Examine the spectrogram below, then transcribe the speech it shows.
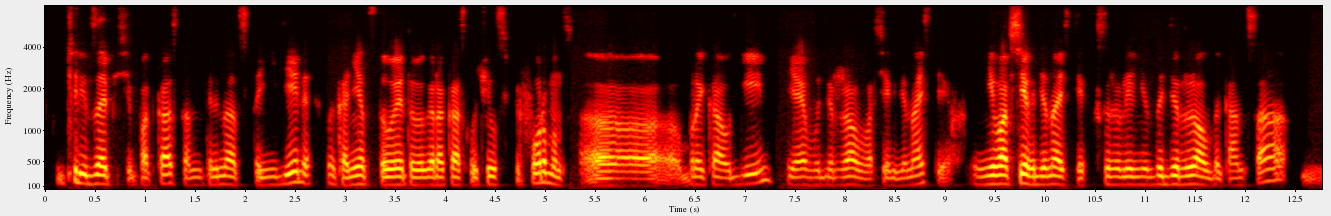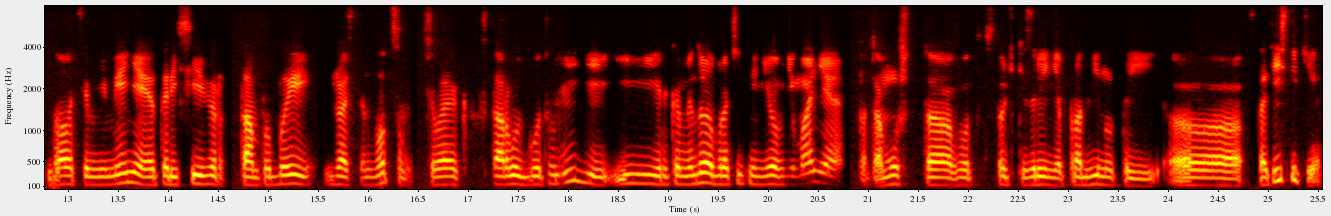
перед записью подкаста на 13-й неделе наконец-то у этого игрока случился перформанс. Э, breakout game. Я его держал во всех династиях. Не во всех династиях, к сожалению, додержал до конца. Но, тем не менее, это ресивер Tampa Bay Джастин Вотсон. Человек второй год в лиге, и рекомендую обратить на нее внимание, потому что вот с точки зрения продвинутой э, статистики,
